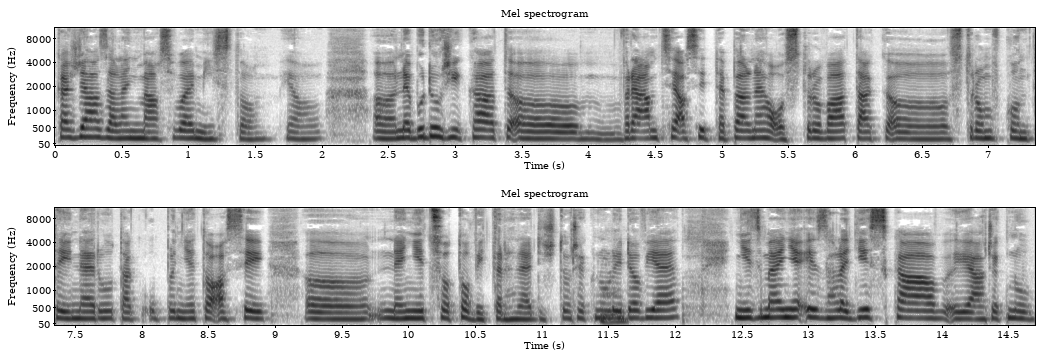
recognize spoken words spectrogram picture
Každá zeleň má svoje místo. Jo. E, nebudu říkat e, v rámci asi tepelného ostrova, tak e, strom v kontejneru, tak úplně to asi není, co to vytrhne, když to řeknu hmm. lidově. Nicméně i z hlediska, já řeknu,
